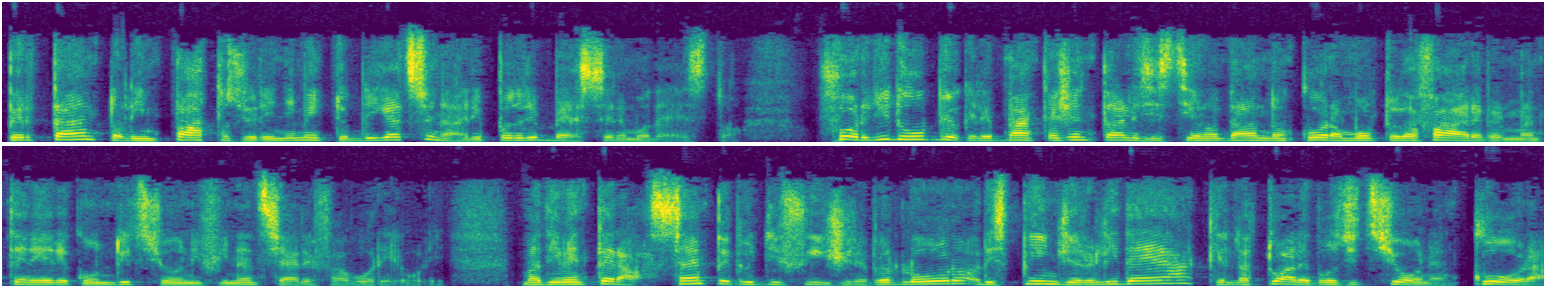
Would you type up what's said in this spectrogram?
Pertanto l'impatto sui rendimenti obbligazionari potrebbe essere modesto. Fuori di dubbio che le banche centrali si stiano dando ancora molto da fare per mantenere condizioni finanziarie favorevoli, ma diventerà sempre più difficile per loro respingere l'idea che l'attuale posizione ancora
